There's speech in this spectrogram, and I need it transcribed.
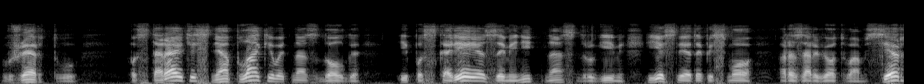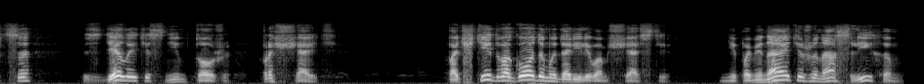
в жертву, Постарайтесь не оплакивать нас долго и поскорее заменить нас другими. Если это письмо разорвет вам сердце, сделайте с ним тоже. Прощайте. Почти два года мы дарили вам счастье. Не поминайте же нас лихом.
